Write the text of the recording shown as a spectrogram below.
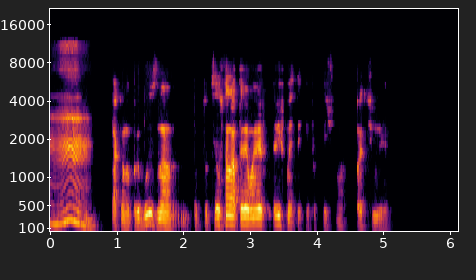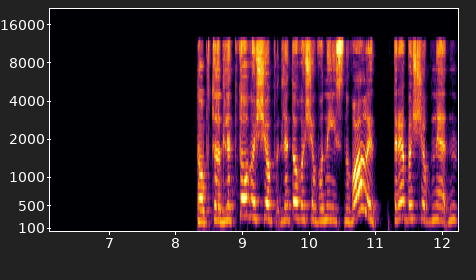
М. Так воно приблизно. Тобто це основна теорема арифметики, фактично працює. Тобто для того, щоб, для того, щоб вони існували, треба, щоб не,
